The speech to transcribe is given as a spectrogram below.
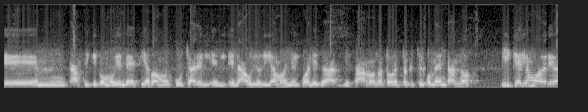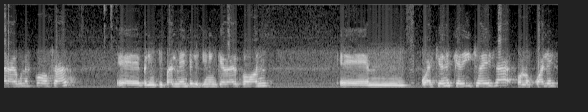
eh, así que como bien decías, vamos a escuchar el, audio, digamos, en el cual ella desarrolla todo esto que estoy comentando. Y queríamos agregar algunas cosas, eh, principalmente que tienen que ver con eh, cuestiones que ha dicho ella, por los cuales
